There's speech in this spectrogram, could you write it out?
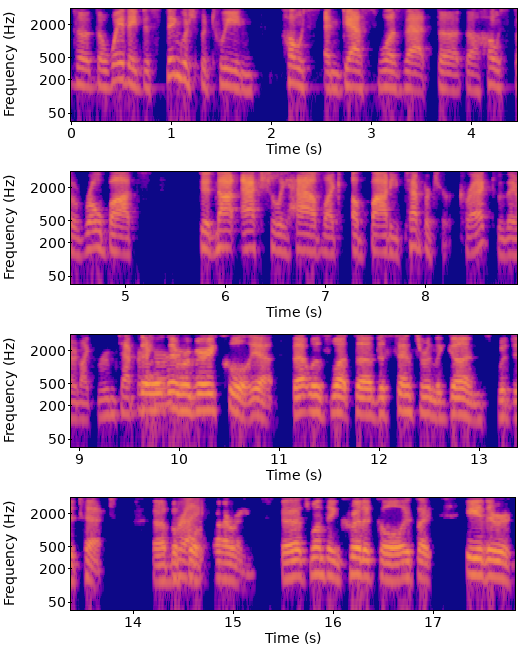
the the way they distinguished between hosts and guests was that the the hosts the robots did not actually have like a body temperature correct they were like room They temperature were, they were very cool. Yeah, that was what the, the sensor in the guns would detect uh, before Right. firing. Uh, that's one thing critical. It's like either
